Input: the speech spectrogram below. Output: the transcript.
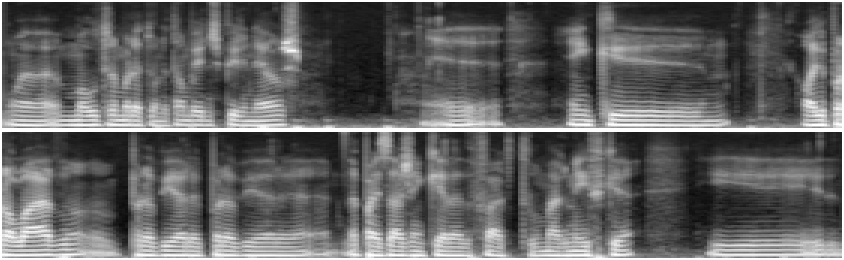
uma, uma ultramaratona também nos Pirineus uh, em que olho para o lado para ver, para ver a paisagem que era de facto magnífica e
